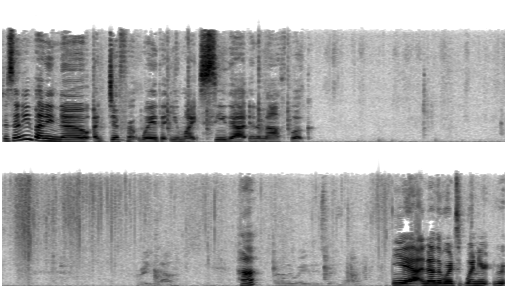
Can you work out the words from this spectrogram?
Does anybody know a different way that you might see that in a math book? Huh? Yeah, in other words, when you're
